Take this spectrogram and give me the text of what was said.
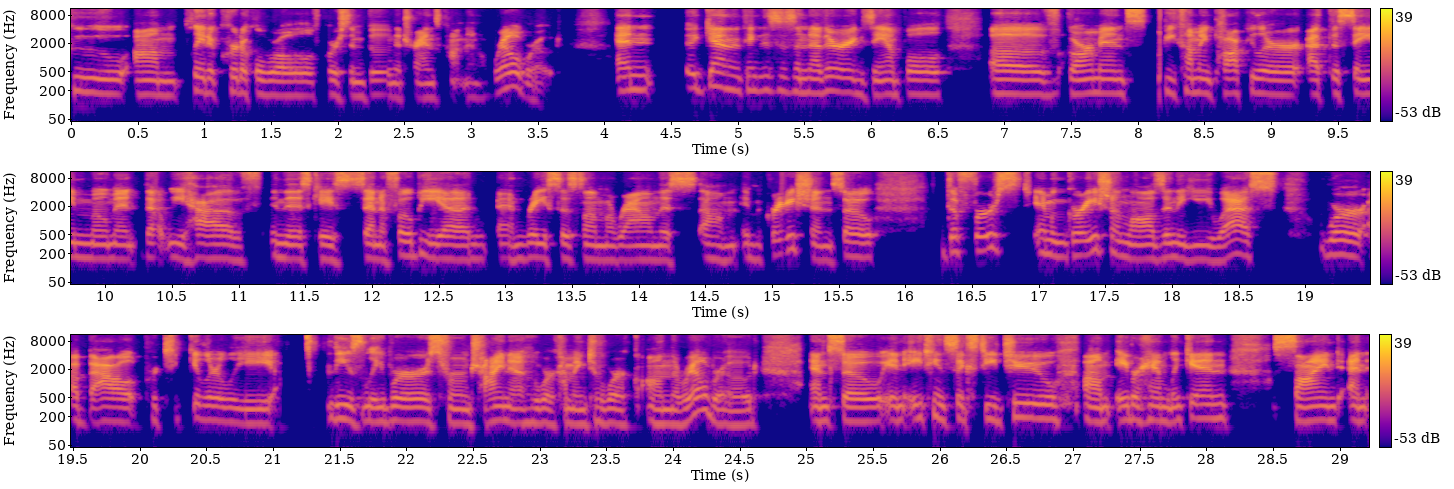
who um, played a critical role, of course, in building the Transcontinental Railroad. And again, I think this is another example of garments becoming popular at the same moment that we have, in this case, xenophobia and, and racism around this um, immigration. So, the first immigration laws in the US were about particularly these laborers from China who were coming to work on the railroad. And so in 1862, um, Abraham Lincoln signed an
